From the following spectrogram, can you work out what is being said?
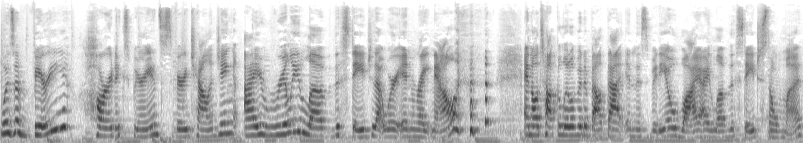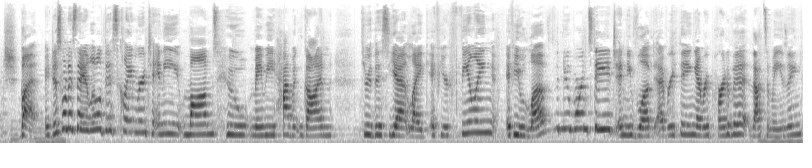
was a very hard experience. It's very challenging. I really love the stage that we're in right now. and I'll talk a little bit about that in this video, why I love the stage so much. But I just wanna say a little disclaimer to any moms who maybe haven't gone through this yet. Like if you're feeling, if you love the newborn stage and you've loved everything, every part of it, that's amazing.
